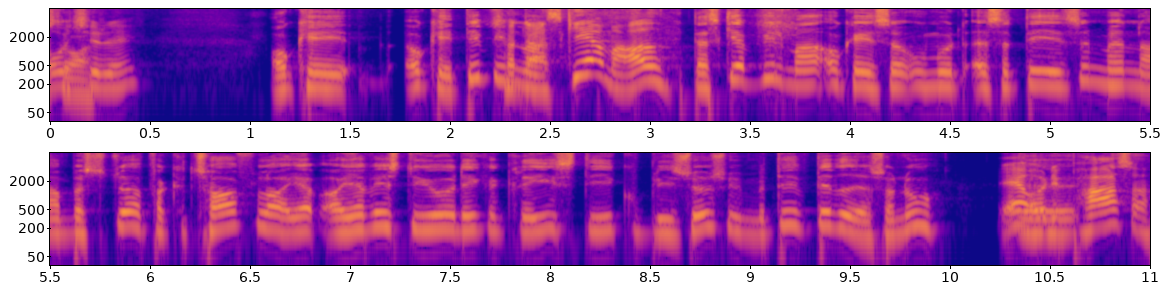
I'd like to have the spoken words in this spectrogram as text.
kæmpestort. til det, ikke? Okay, okay, det er Så vildt der nok. sker meget. Der sker vildt meget. Okay, så Umut, altså det er simpelthen ambassadør for kartofler, og jeg, og jeg vidste jo, at ikke at grise, de ikke kunne blive søsyge, men det, det ved jeg så nu. Ja, og Øh, det passer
